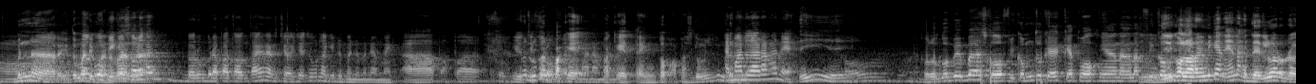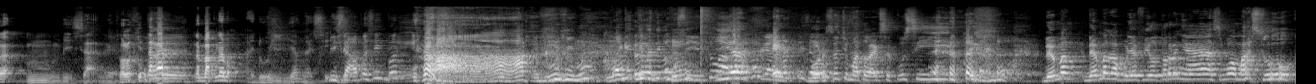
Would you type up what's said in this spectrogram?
Benar, itu mah di mana-mana. soalnya kan baru berapa tahun terakhir cewek-cewek tuh lagi demen-demennya make up apa beauty Lu kan vlogger pakai pakai tank top apa segala macam. Emang ada larangan ya? Iya. Oh. Kalau gue bebas, kalau Vicom tuh kayak catwalknya anak-anak Vicom. Jadi kalau orang ini kan enak dari luar udah kayak, hmm bisa nih. Kalau kita kan nebak-nebak, aduh iya nggak sih? Bisa apa sih, Bon? Lagi tiba-tiba ke situ Iya, eh. Boris tuh cuma tahu eksekusi. dia emang dia emang gak punya filternya, semua masuk.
